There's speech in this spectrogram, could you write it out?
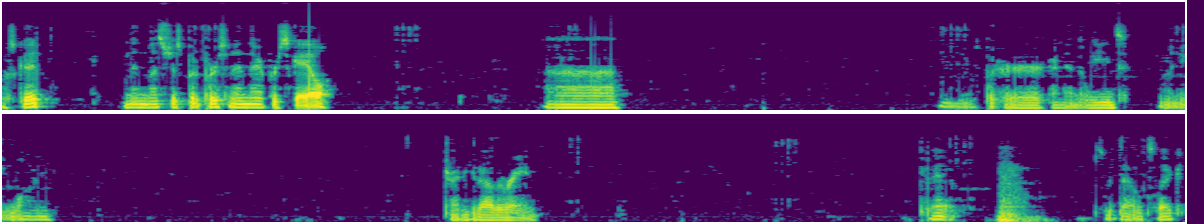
Looks good. And then let's just put a person in there for scale. Uh, put her kind of in the weeds. I need one. Trying to get out of the rain. Okay. See what that looks like.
